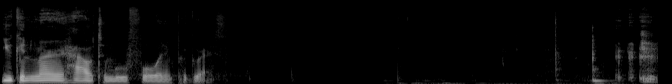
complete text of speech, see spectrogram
you can learn how to move forward and progress.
